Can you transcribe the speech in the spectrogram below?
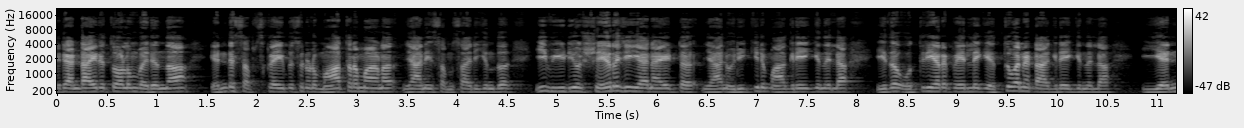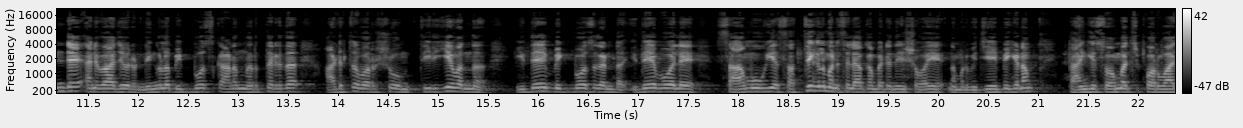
രണ്ടായിരത്തോളം വരുന്ന എന്റെ സബ്സ്ക്രൈബേഴ്സിനോട് മാത്രമാണ് ഞാൻ ഈ സംസാരിക്കുന്നത്. ഈ വീഡിയോ ഷെയർ ചെയ്യാനായിട്ട് ഞാൻ ഒരിക്കലും ആഗ്രഹിക്കുന്നില്ല. ഇത് ഒത്തിരിയേറെ പേരിലേക്ക് എത്തുവാനായിട്ട് ആഗ്രഹിക്കുന്നില്ല. എന്റെ അനുവാചകരുണ്ട് നിങ്ങൾ ബിഗ് ബോസ് കാണാൻ നിർത്തരുത്. അടുത്ത വർഷവും തിരികെ വന്ന് ഇതേ ബിഗ് ബോസ് കണ്ട് ഇതേപോലെ സാമൂഹിക സത്യങ്ങൾ മനസ്സിലാക്കാൻ പറ്റുന്ന ഈ ഷോയെ നമ്മൾ വിജയിപ്പിക്കണം. Thank so much for watching.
